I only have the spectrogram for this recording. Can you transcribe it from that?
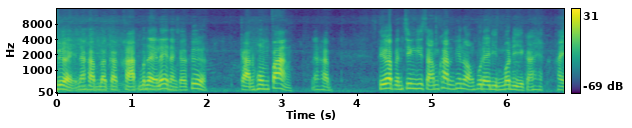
เรื่อยๆนะครับแล้วก็ขาดบ่ได้เลยนั่นก็คือ การห่มฟางนะครับถือว่าเป็นสิ่งที่สำคัญพี่น้องผู้ใดดินบ่ดีก็ให้ให้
